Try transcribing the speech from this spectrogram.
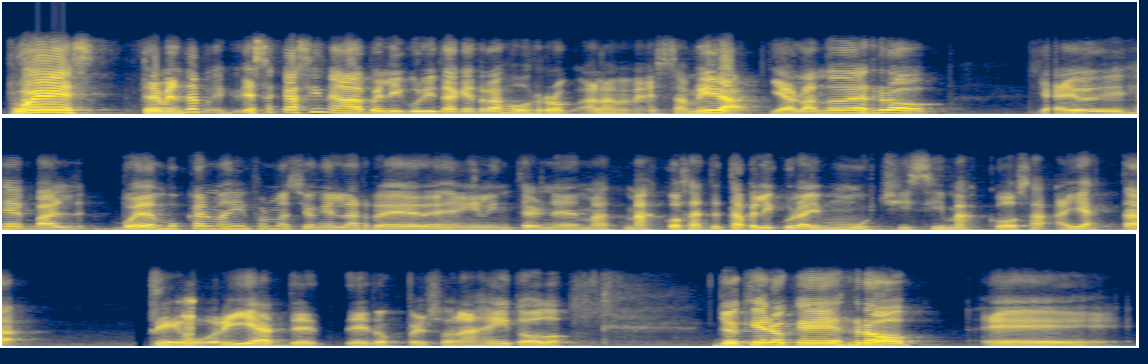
Pues, tremenda, esa casi nada peliculita que trajo Rob a la mesa. Mira, y hablando de Rob, ya yo dije, pueden buscar más información en las redes, en el internet, más, más cosas. De esta película hay muchísimas cosas. Hay hasta teorías de, de los personajes y todo. Yo quiero que Rob eh,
